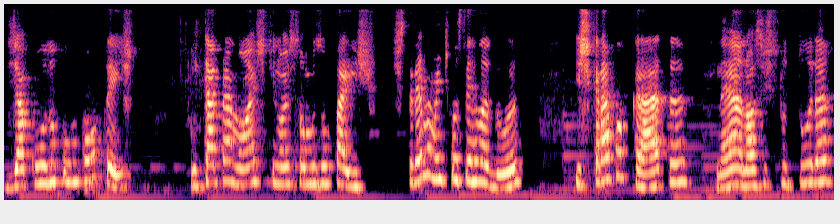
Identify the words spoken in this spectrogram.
de acordo com o contexto. E cá para nós que nós somos um país extremamente conservador, escravocrata, né? A nossa estrutura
